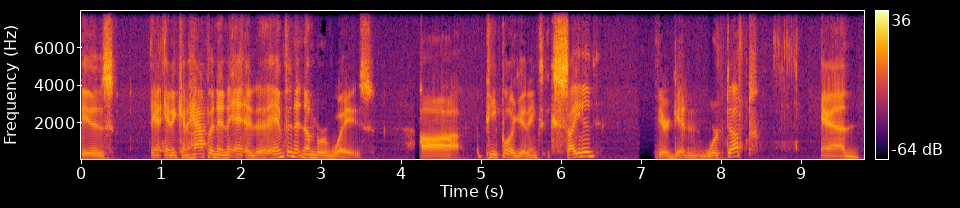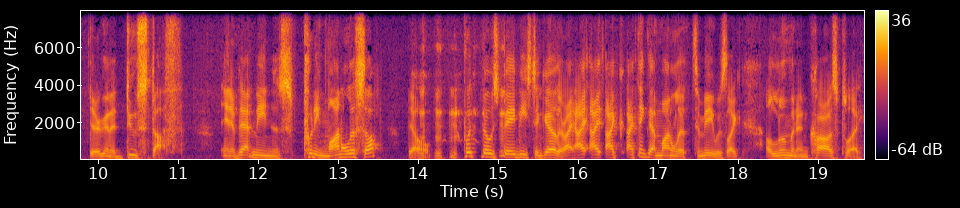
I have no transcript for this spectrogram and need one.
is, and and it can happen in an infinite number of ways. Uh, people are getting excited, they're getting worked up, and they're going to do stuff. And if that means putting monoliths up, they'll put those babies together. I, I, I, I think that monolith to me was like aluminum cosplay.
